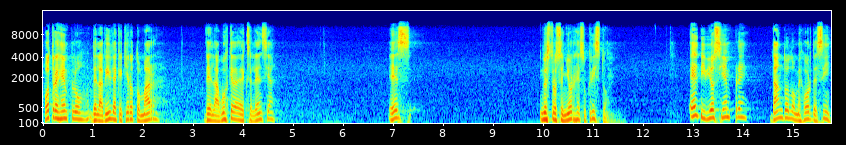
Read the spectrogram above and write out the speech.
Otro ejemplo de la Biblia que quiero tomar de la búsqueda de excelencia es nuestro Señor Jesucristo. Él vivió siempre dando lo mejor de sí,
